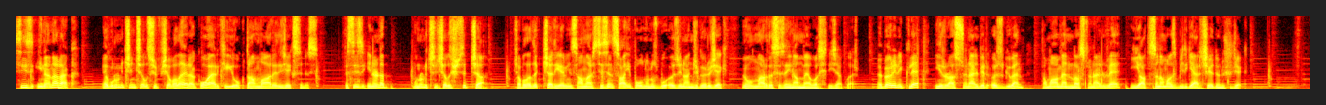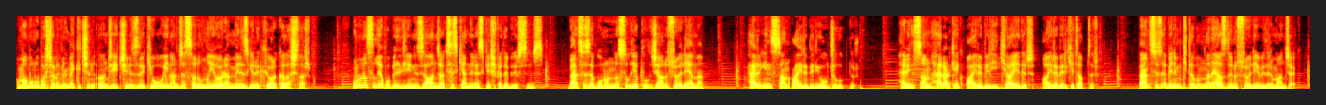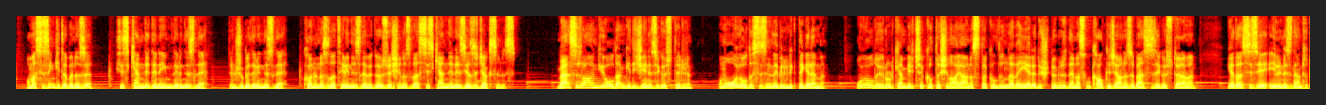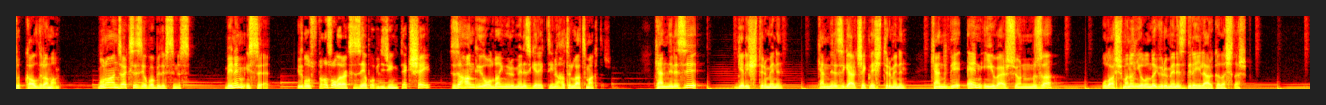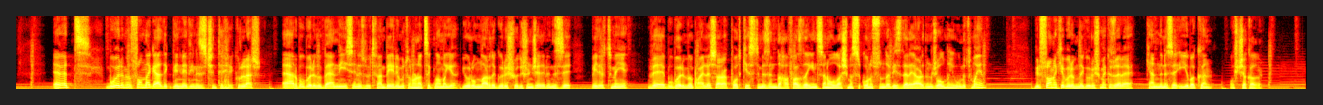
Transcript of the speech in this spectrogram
Siz inanarak ve bunun için çalışıp çabalayarak o erkeği yoktan var edeceksiniz. Ve siz inanıp bunun için çalıştıkça, çabaladıkça diğer insanlar sizin sahip olduğunuz bu öz inancı görecek ve onlar da size inanmaya başlayacaklar. Ve böylelikle irrasyonel bir özgüven tamamen rasyonel ve yatsınamaz bir gerçeğe dönüşecek. Ama bunu başarabilmek için önce içinizdeki o inanca sarılmayı öğrenmeniz gerekiyor arkadaşlar. Bunu nasıl yapabileceğinizi ancak siz kendiniz keşfedebilirsiniz. Ben size bunun nasıl yapılacağını söyleyemem. Her insan ayrı bir yolculuktur. Her insan, her erkek ayrı bir hikayedir, ayrı bir kitaptır. Ben size benim kitabımda ne yazdığını söyleyebilirim ancak. Ama sizin kitabınızı siz kendi deneyimlerinizle, tecrübelerinizle, kanınızla, terinizle ve gözyaşınızla siz kendiniz yazacaksınız. Ben size hangi yoldan gideceğinizi gösteririm. Ama o yolda sizinle birlikte gelemem. O yolda yürürken bir çakıl taşına ayağınız takıldığında ve yere düştüğünüzde nasıl kalkacağınızı ben size gösteremem. Ya da sizi elinizden tutup kaldıramam. Bunu ancak siz yapabilirsiniz. Benim ise bir dostunuz olarak size yapabileceğim tek şey size hangi yoldan yürümeniz gerektiğini hatırlatmaktır. Kendinizi geliştirmenin, kendinizi gerçekleştirmenin, kendi en iyi versiyonunuza ulaşmanın yolunda yürümeniz dileğiyle arkadaşlar. Evet, bu bölümün sonuna geldik. Dinlediğiniz için teşekkürler. Eğer bu bölümü beğendiyseniz lütfen beğeni butonuna tıklamayı, yorumlarda görüş ve düşüncelerinizi belirtmeyi ve bu bölümü paylaşarak podcast'imizin daha fazla insana ulaşması konusunda bizlere yardımcı olmayı unutmayın. Bir sonraki bölümde görüşmek üzere. Kendinize iyi bakın. Hoşçakalın.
